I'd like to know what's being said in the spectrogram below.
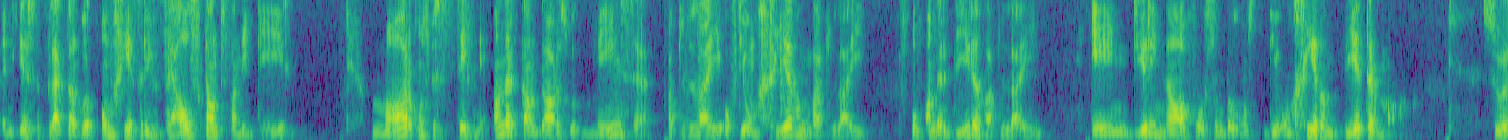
in eerste plek dan ook omgee vir die welstand van die dier. Maar ons besef aan die ander kant daar is ook mense wat ly of die omgewing wat ly of ander diere wat ly en deur die navorsing wil ons die omgewing beter maak. So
